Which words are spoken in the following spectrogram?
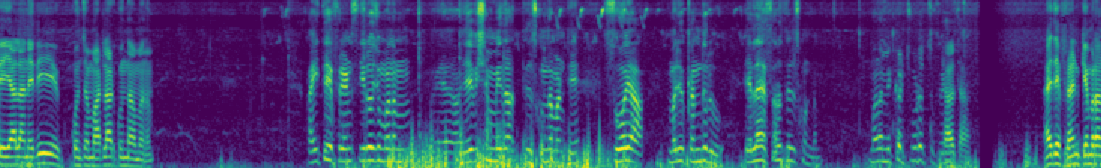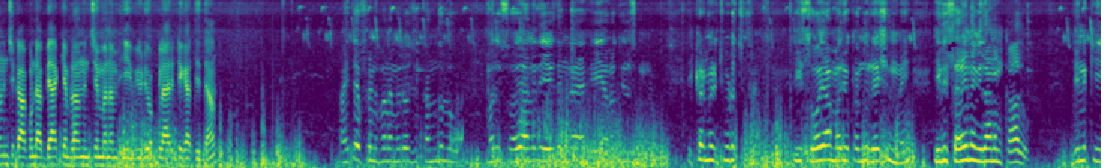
వేయాలనేది కొంచెం మాట్లాడుకుందాం మనం. అయితే ఫ్రెండ్స్ ఈరోజు మనం ఏ విషయం మీద తెలుసుకుందామంటే సోయా మరియు కందులు ఎలా వేస్తారో తెలుసుకుందాం. మనం ఇక్కడ చూడొచ్చు అయితే ఫ్రంట్ కెమెరా నుంచి కాకుండా బ్యాక్ కెమెరా నుంచి మనం ఈ వీడియో క్లారిటీగా తీద్దాం. అయితే ఫ్రెండ్స్ మనం ఈరోజు కందులు మరియు సోయా అనేది ఏ విధంగా వేయాలో తెలుసుకుందాం. ఇక్కడ మీరు చూడొచ్చు ఫ్రెండ్స్ ఈ సోయా మరియు కందులు వేసి ఉన్నాయి. ఇది సరైన విధానం కాదు. దీనికి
